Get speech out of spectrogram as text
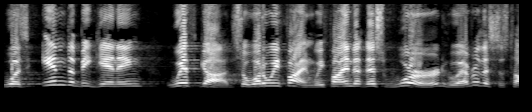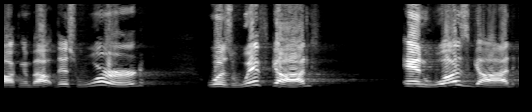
was in the beginning with God. So what do we find? We find that this word, whoever this is talking about, this word was with God and was God,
